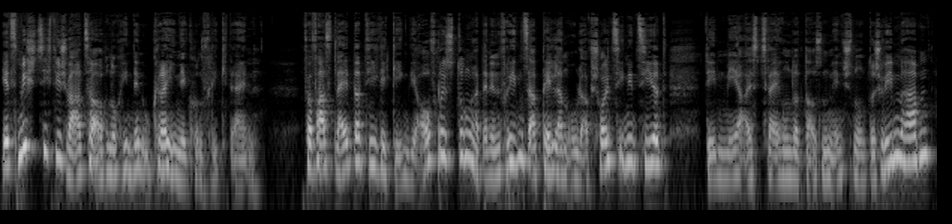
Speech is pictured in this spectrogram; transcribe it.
Jetzt mischt sich die Schwarzer auch noch in den Ukraine-Konflikt ein. Verfasst Leitartikel gegen die Aufrüstung, hat einen Friedensappell an Olaf Scholz initiiert, den mehr als 200.000 Menschen unterschrieben haben,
